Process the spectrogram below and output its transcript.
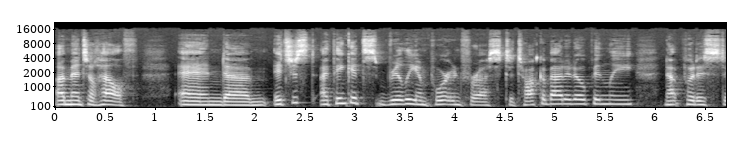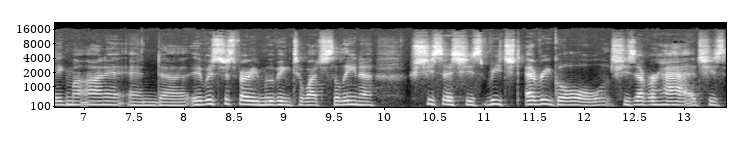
uh, mental health and um, it's just i think it's really important for us to talk about it openly not put a stigma on it. And uh, it was just very moving to watch selena. She says she's reached every goal she's ever had. She's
